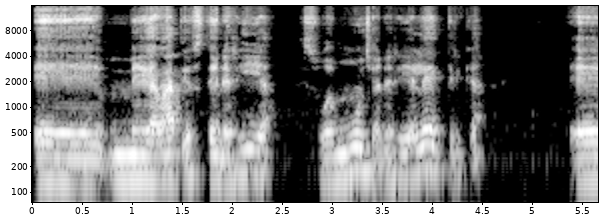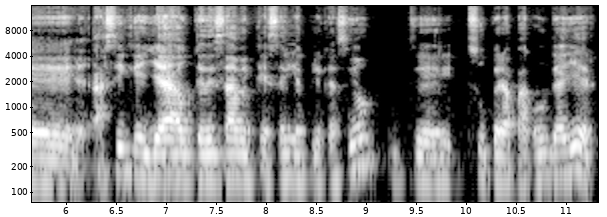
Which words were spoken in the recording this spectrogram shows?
eh, megavatios de energía, eso es mucha energía eléctrica, eh, así que ya ustedes saben que esa es la explicación del superapagón de ayer.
